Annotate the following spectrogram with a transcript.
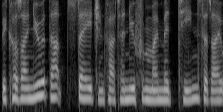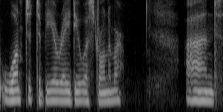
Because I knew at that stage, in fact, I knew from my mid teens that I wanted to be a radio astronomer. And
